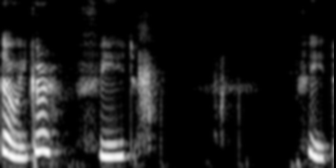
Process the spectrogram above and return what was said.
There we go. Feed. Feed.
